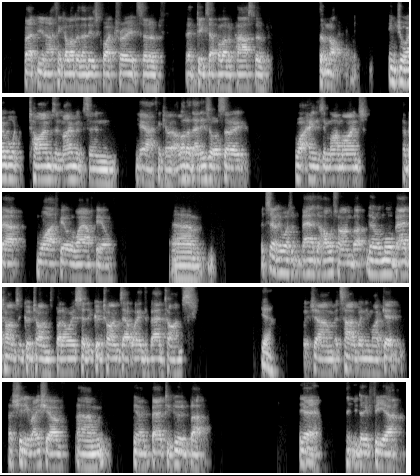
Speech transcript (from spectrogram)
but you know, I think a lot of that is quite true. It sort of it digs up a lot of past of of not enjoyable times and moments and yeah, I think a, a lot of that is also what hangs in my mind about why I feel the way I feel. Um, it certainly wasn't bad the whole time, but there were more bad times than good times. But I always said the good times outweighed the bad times. Yeah. Which um, it's hard when you might get a shitty ratio of, um, you know, bad to good. But yeah, think you do fear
